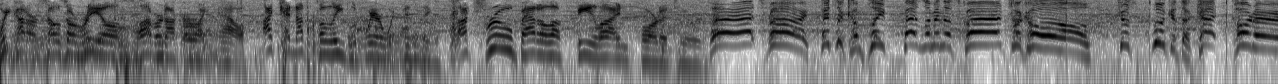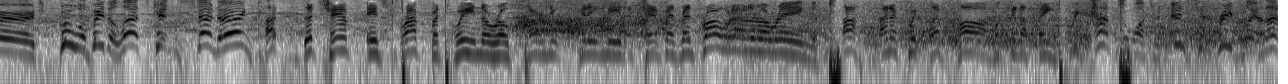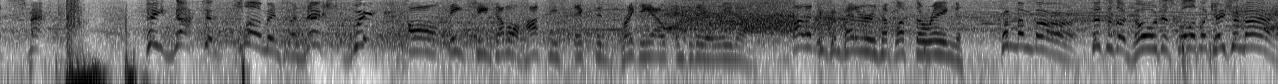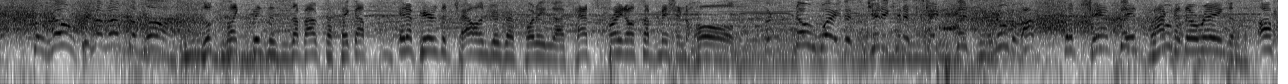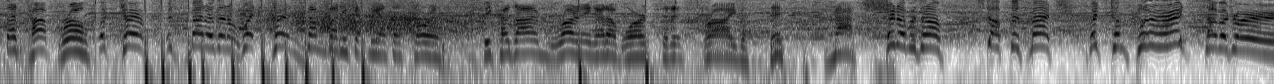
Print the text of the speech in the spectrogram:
We got ourselves a real slobberknocker right now. I cannot believe what we're witnessing. A true battle of feline fortitude. That's right! It's a complete bedlam in the squared circle! Just look at the cat carnage! Who will be the last kitten standing? Uh, the champ is trapped between the ropes. Are you kidding me? The champ has been thrown out of the ring. Ah, and a quick left paw hooked to the face. We have to watch an instant replay of that smack! Knocked him plumb into next week! All HE double hockey sticks is breaking out into the arena. All the two competitors have left the ring. Remember, this is a no disqualification match, so no countouts apply. Looks like business is about to pick up. It appears the challengers are putting a cat's cradle submission hold. There's no way this kitty can escape this maneuver. Up, the champ This is back in maneuver. the ring, off the top rope. The champ is better than a wet hen. Somebody get me a thesaurus, because I'm running out of words to describe this match. Enough is enough. Stop this match. It's complete savagery.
